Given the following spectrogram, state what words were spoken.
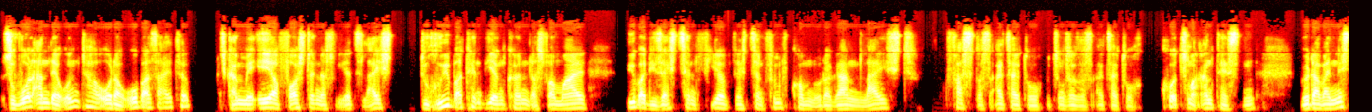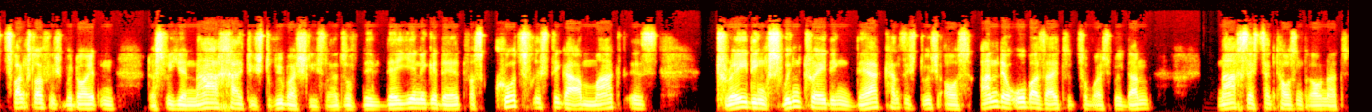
sowohl an der Unter- oder Oberseite. Ich kann mir eher vorstellen, dass wir jetzt leicht drüber tendieren können, dass wir mal über die 16,4, 16,5 kommen oder gar leicht fast das Allzeithoch beziehungsweise das Allzeithoch kurz mal antesten, würde aber nicht zwangsläufig bedeuten, dass wir hier nachhaltig drüber schließen. Also der, derjenige, der etwas kurzfristiger am Markt ist, Trading, Swing Trading, der kann sich durchaus an der Oberseite zum Beispiel dann nach 16.300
